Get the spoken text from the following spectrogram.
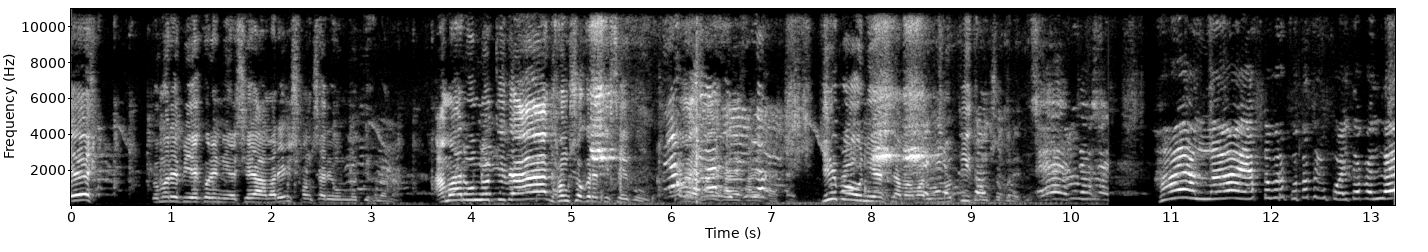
এ, তোমারে বিয়ে করে নিয়ে এসে আমার এই সংসারে উন্নতি হলো না। আমার উন্নতিটা ধ্বংস করে দিছে বউ। হায় হায়। কি বউ নিয়ে আসলাম আমার উন্নতি ধ্বংস করে দিছে। হায় আল্লাহ এত বড় কথা তুমি কইতে পারলে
